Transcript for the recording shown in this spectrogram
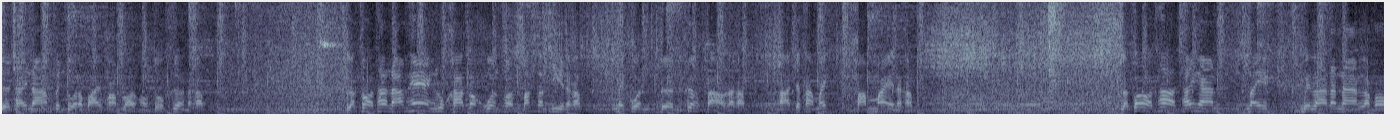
จะใช้น้ำเป็นตัวระบายความร้อนของตัวเครื่องนะครับ แล้วก็ถ้าน้ำแห้งลูกค้าก็ควรถอดปลั๊กทันทีนะครับ ไม่ควรเดินเครื่องเปล่านะครับ อาจจะทำให้ปั๊มไหม้นะครับ แล้วก็ถ้าใช้งานในเวลานานๆ แล้วก็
